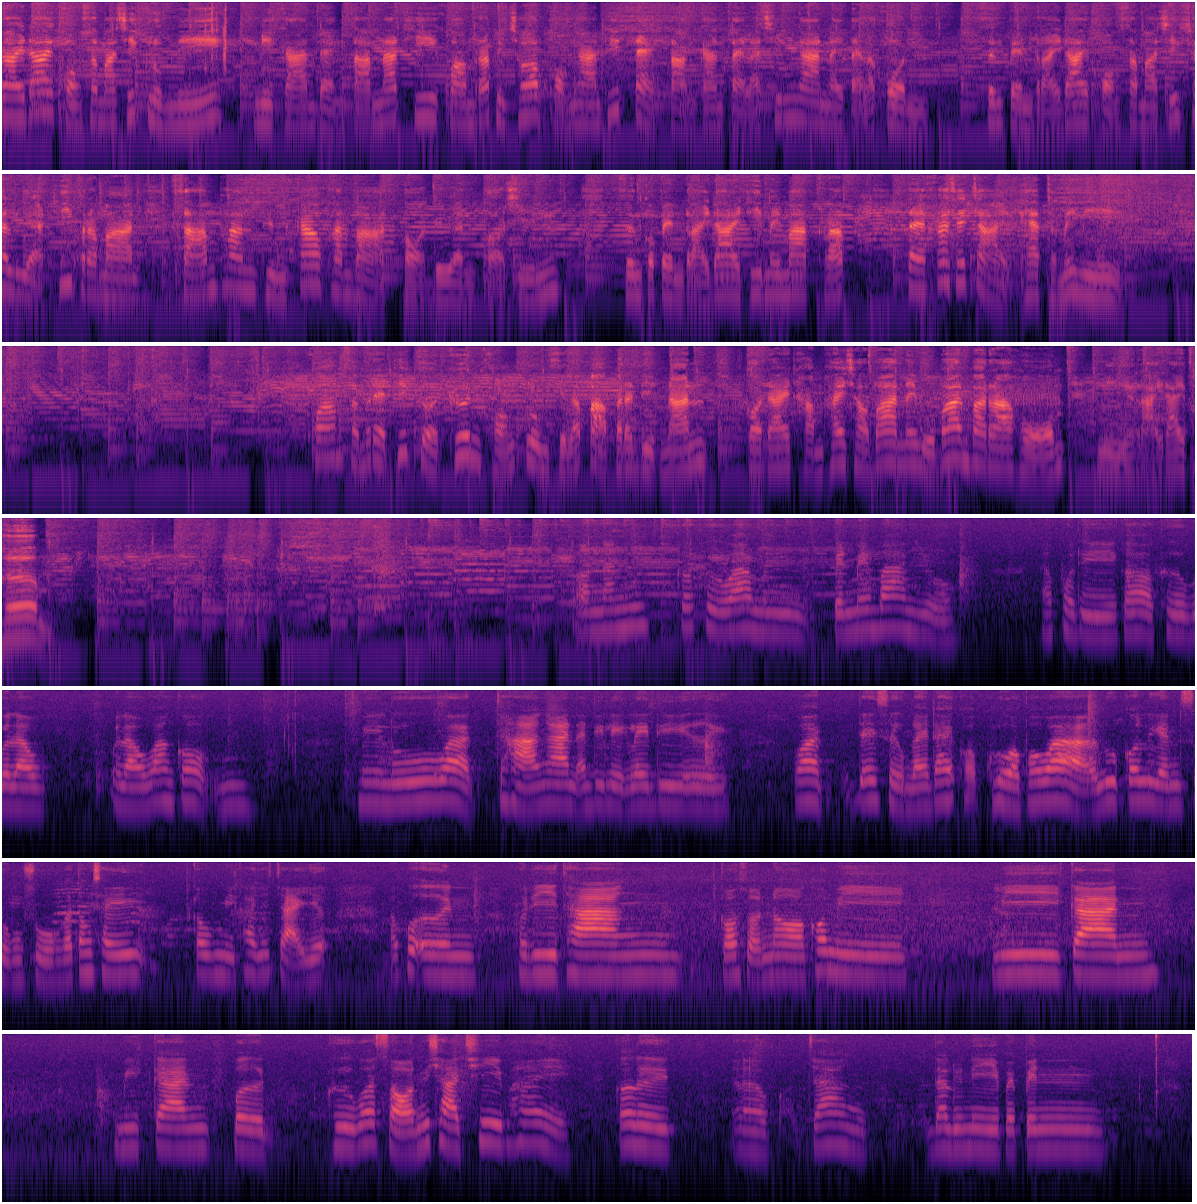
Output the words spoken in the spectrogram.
รายได้ของสมาชิกกลุ่มนี้ มีการแบ่งตามหน้าที่ความรับผิดชอบของงานที่แตกต่างกันแต่ละชิ้นงานในแต่ละคน ซึ่งเป็นรายได้ของสมาชิกเฉลี่ยที่ประมาณ 3,000 ถึง 9,000 บาทต่อเดือนต่อชิ้น ซึ่งก็เป็นรายได้ที่ไม่มากครับ แต่ค่าใช้จ่ายแทบจะไม่มี ความสำเร็จที่เกิดขึ้นของกลุ่มศิลปะประดิษฐ์นั้น ก็ได้ทำให้ชาวบ้านในหมู่บ้านบาราโหม มีรายได้เพิ่ม ตอนนั้นก็คือว่ามันเป็นแม่บ้านอยู่ แล้วพอดีก็คือเวลาเวลาว่างก็ไม่รู้ว่าจะหางานอดิเรกอะไรดีเอ่ยว่าได้เสริมรายได้ครอบครัว เพราะว่าลูกก็เรียนสูงสูงก็ต้องใช้ก็มีค่าใช้จ่ายเยอะ แล้วก็เอิญพอดีทางกศนเขามีมีการมีการเปิดคือว่าสอนวิชาชีพให้ ก็เลยเจ้าง ดารุณีไปเป็น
